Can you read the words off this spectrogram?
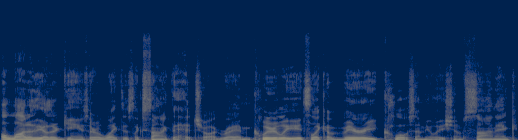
a lot of the other games that are like this, like Sonic the Hedgehog, right? I mean, clearly it's like a very close emulation of Sonic,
